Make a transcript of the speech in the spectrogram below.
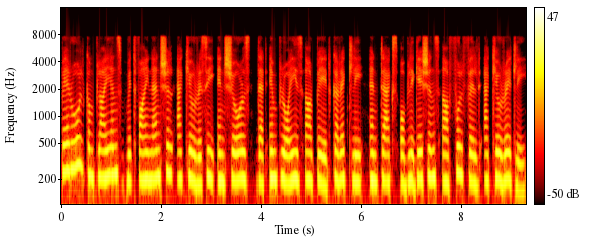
Payroll compliance with financial accuracy ensures that employees are paid correctly and tax obligations are fulfilled accurately.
